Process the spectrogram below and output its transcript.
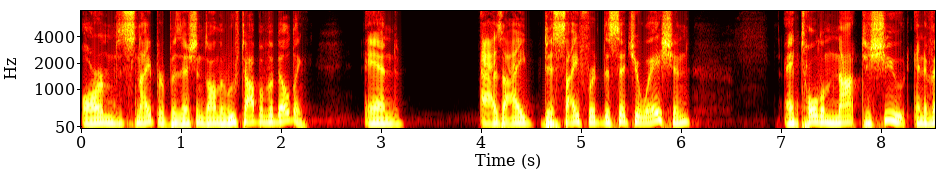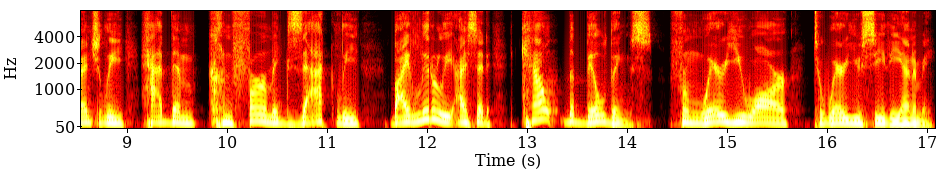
armed sniper positions on the rooftop of a building. And as I deciphered the situation and told them not to shoot, and eventually had them confirm exactly by literally, I said, count the buildings from where you are to where you see the enemy.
